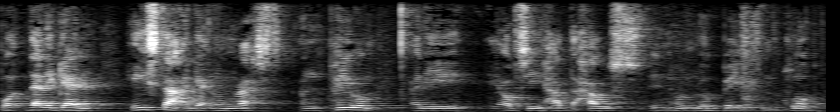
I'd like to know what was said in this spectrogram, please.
But then again, he started getting unrest, and people, and he obviously had the house in Hutton Rudby from the club.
